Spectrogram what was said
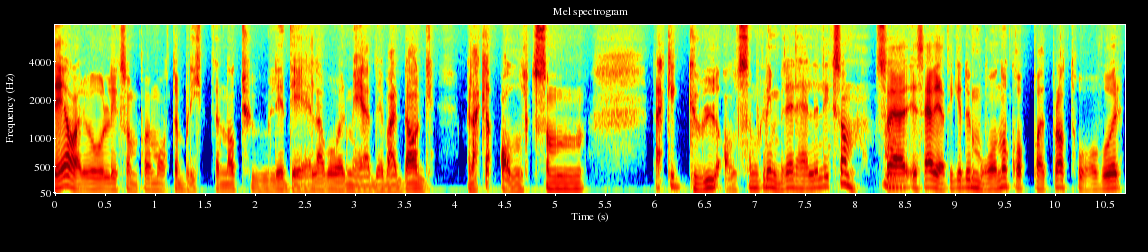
det har jo liksom på en måte blitt en naturlig del av vår mediehverdag. Men det er ikke alt som Det er ikke gull alt som glimrer heller, liksom. Så jeg, så jeg vet ikke, du må nok opp på et platå hvor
